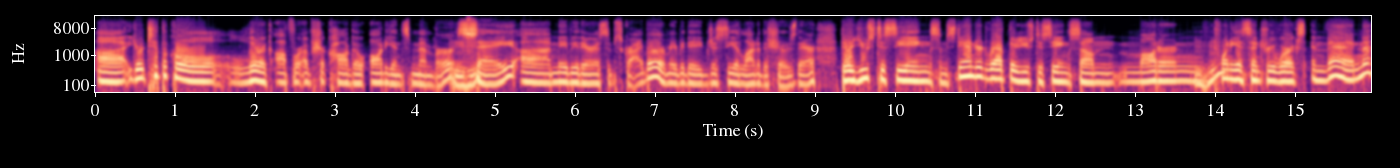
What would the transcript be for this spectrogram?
uh, your typical lyric opera of Chicago audience member, say, uh, maybe they're a subscriber, or maybe they just see a lot of the shows there. They're used to seeing some standard rep, they're used to seeing some modern 20th century works. And then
